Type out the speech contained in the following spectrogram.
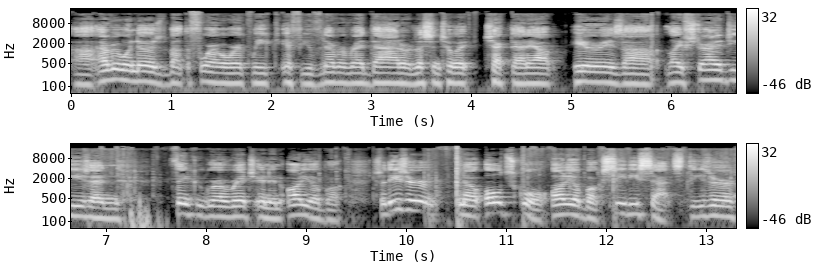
Uh, everyone knows about the four hour work week. If you've never read that or listened to it, check that out. Here is uh, Life Strategies and Think and Grow Rich in an audiobook. So these are, you know, old school audiobooks, CD sets. These are,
